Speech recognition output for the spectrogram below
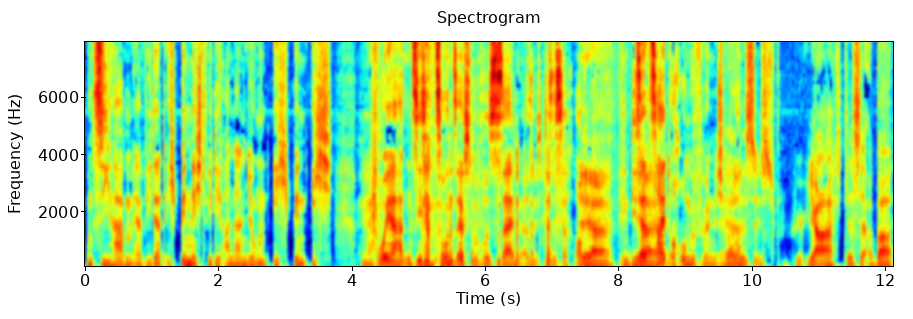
Und Sie haben erwidert, ich bin nicht wie die anderen Jungen, ich bin ich. Ja. Woher hatten Sie denn so ein Selbstbewusstsein? Also das ist doch auch ja, in dieser ja, Zeit auch ungewöhnlich, ja, oder? Das ist, ja, das ist aber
